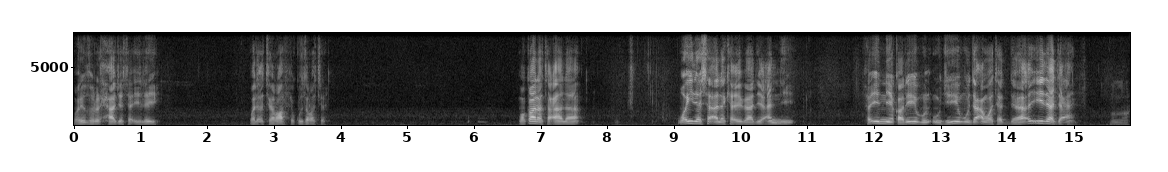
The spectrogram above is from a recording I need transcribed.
ويظهر الحاجة إليه. والاعتراف بقدرته. وقال تعالى وإذا سألك عبادي عني فإني قريب أجيب دعوة الداعي إذا دعان. الله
